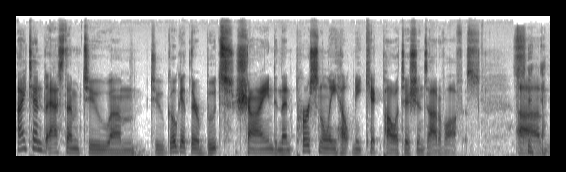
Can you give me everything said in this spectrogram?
I tend to ask them to um, to go get their boots shined and then personally help me kick politicians out of office. Um,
